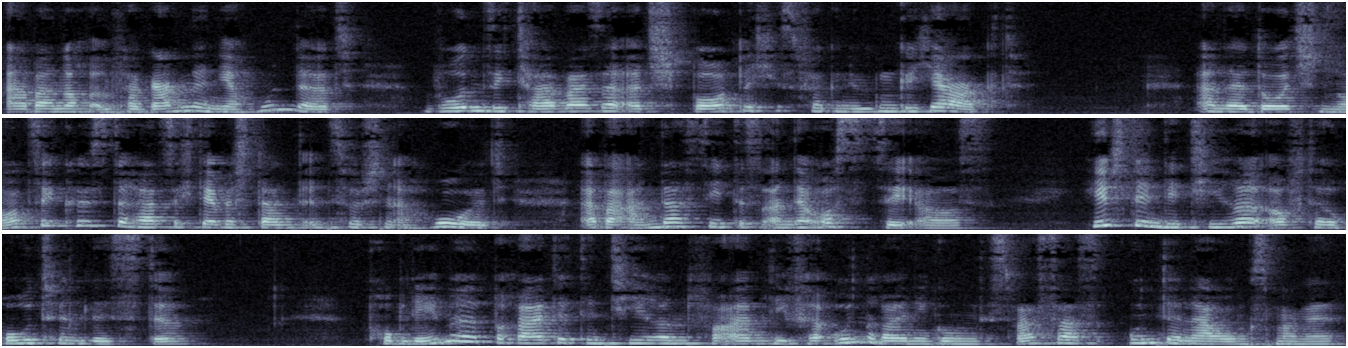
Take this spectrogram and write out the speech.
aber noch im vergangenen Jahrhundert wurden sie teilweise als sportliches Vergnügen gejagt. An der deutschen Nordseeküste hat sich der Bestand inzwischen erholt, aber anders sieht es an der Ostsee aus. Hier stehen die Tiere auf der roten Liste. Probleme bereitet den Tieren vor allem die Verunreinigung des Wassers und der Nahrungsmangel.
